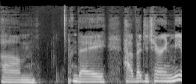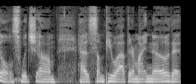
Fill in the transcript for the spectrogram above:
Um, they have vegetarian meals, which, um, as some people out there might know, that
